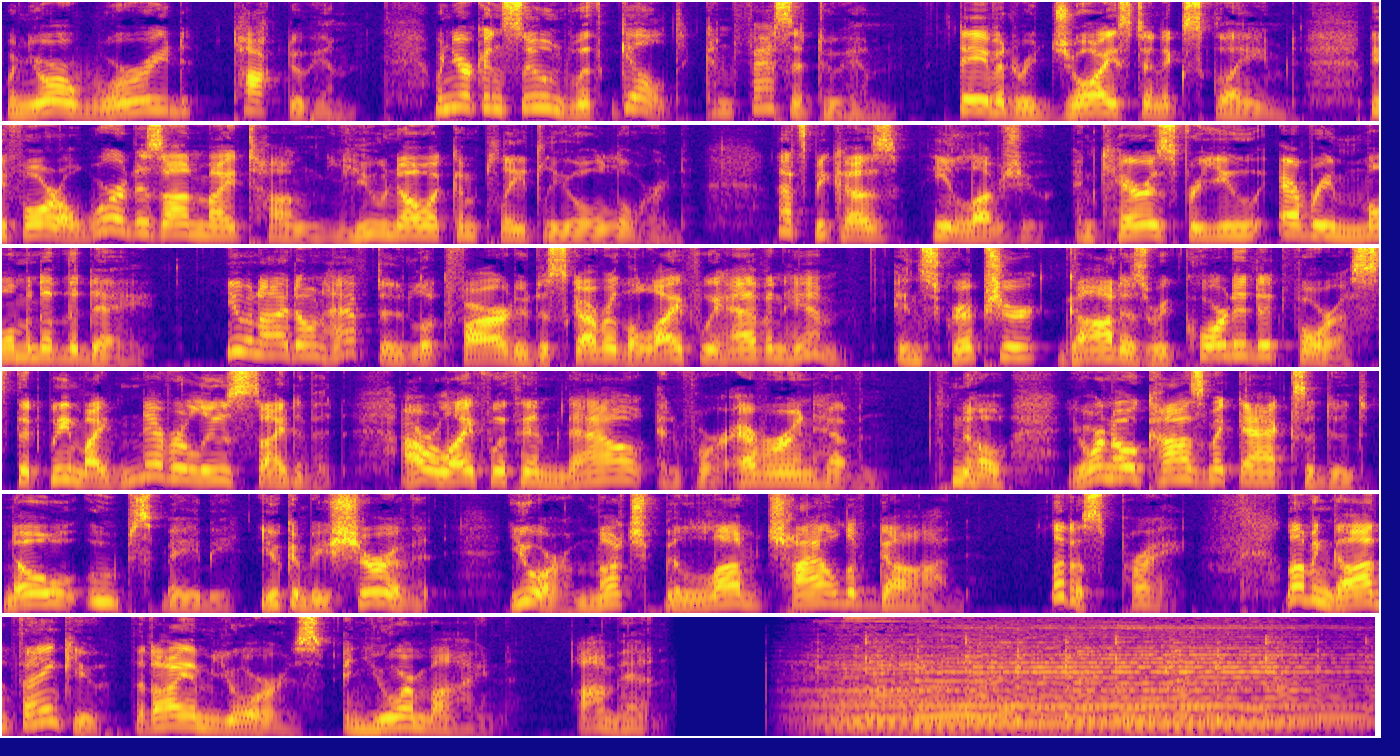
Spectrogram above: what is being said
When you're worried, talk to Him. When you're consumed with guilt, confess it to Him. David rejoiced and exclaimed, Before a word is on my tongue, you know it completely, O Lord. That's because He loves you and cares for you every moment of the day. You and I don't have to look far to discover the life we have in Him. In Scripture, God has recorded it for us that we might never lose sight of it, our life with Him now and forever in heaven. No, you're no cosmic accident, no oops baby. You can be sure of it. You are a much beloved child of God. Let us pray. Loving God, thank you that I am yours and you are mine. Amen.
